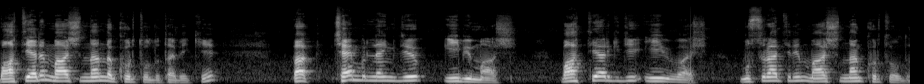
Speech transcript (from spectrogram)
Bahtiyar'ın maaşından da kurtuldu tabii ki. Bak Chamberlain gidiyor iyi bir maaş. Bahtiyar gidiyor iyi bir maaş. Musrati'nin maaşından kurtuldu.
